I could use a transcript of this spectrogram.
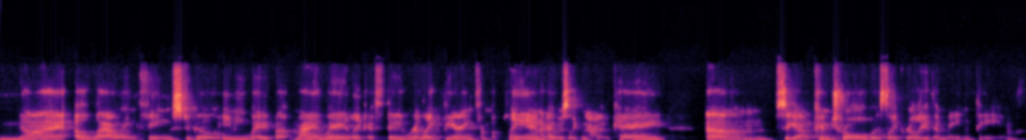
not allowing things to go any way but my way. Like if they were like veering from the plan, I was like not okay. Um, so yeah, control was like really the main theme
